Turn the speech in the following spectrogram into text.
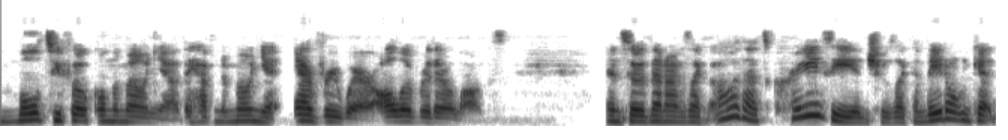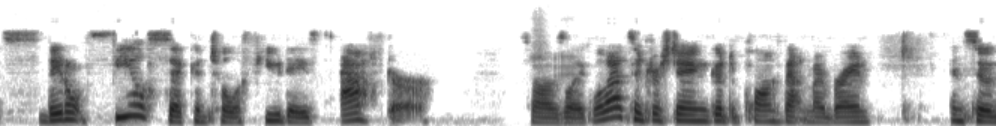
multifocal pneumonia. They have pneumonia everywhere, all over their lungs." And so then I was like, oh, that's crazy. And she was like, and they don't get, they don't feel sick until a few days after. So I was like, well, that's interesting. Good to plonk that in my brain. And so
